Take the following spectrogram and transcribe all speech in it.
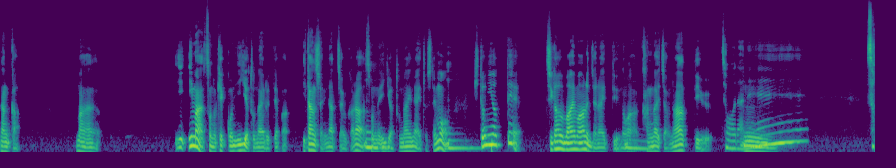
なんかまあい今その結婚に異議を唱えるってやっぱ異端者になっちゃうから、うんそんな異議は唱えないとしても、うん人によって違う場合もあるんじゃないっていうのはうん考えちゃうなっていう、そうだね。そ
